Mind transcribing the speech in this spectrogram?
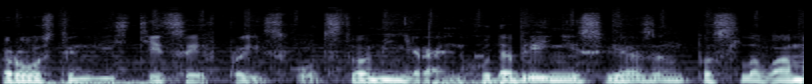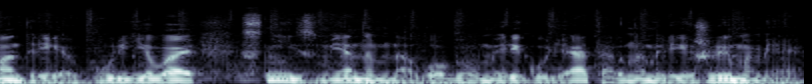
Рост инвестиций в производство минеральных удобрений связан, по словам Андрея Гурьева, с неизменным налоговым и регуляторным режимами.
